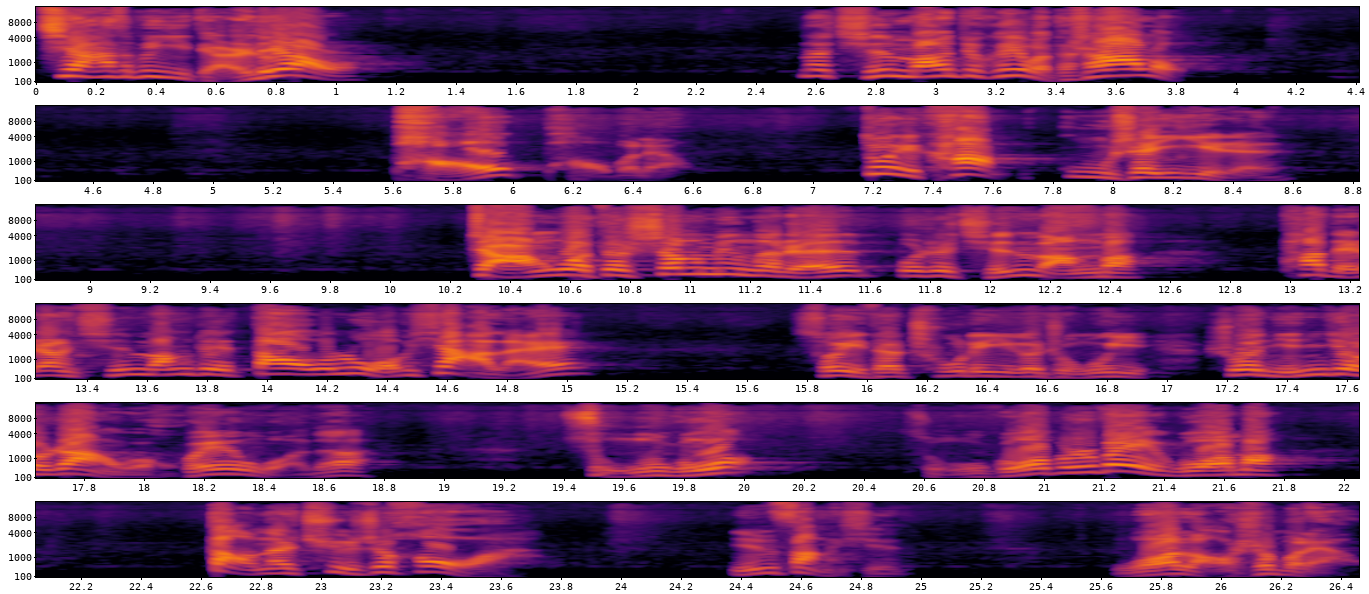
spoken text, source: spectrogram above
加这么一点料，那秦王就可以把他杀喽。跑跑不了，对抗孤身一人，掌握他生命的人不是秦王吗？他得让秦王这刀落不下来，所以他出了一个主意，说：“您就让我回我的祖国，祖国不是魏国吗？”到那去之后啊，您放心，我老实不了。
